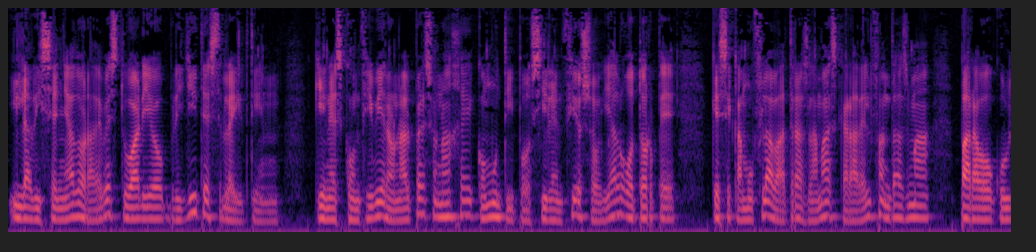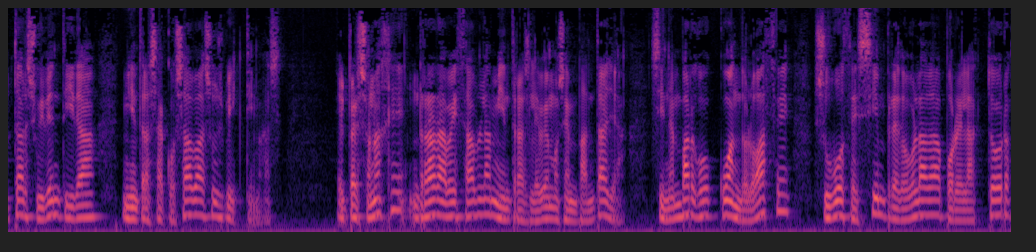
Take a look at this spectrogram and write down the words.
y la diseñadora de vestuario Brigitte Slating, quienes concibieron al personaje como un tipo silencioso y algo torpe que se camuflaba tras la máscara del fantasma para ocultar su identidad mientras acosaba a sus víctimas. El personaje rara vez habla mientras le vemos en pantalla. Sin embargo, cuando lo hace, su voz es siempre doblada por el actor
